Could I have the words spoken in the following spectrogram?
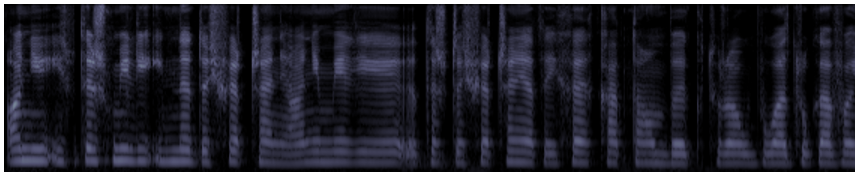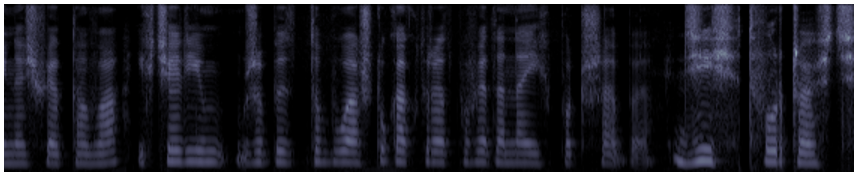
Oni oni też mieli inne doświadczenia. Oni mieli też doświadczenia tej hekatomby, którą była druga wojna światowa i chcieli, żeby to była sztuka, która odpowiada na ich potrzeby. Dziś twórczość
